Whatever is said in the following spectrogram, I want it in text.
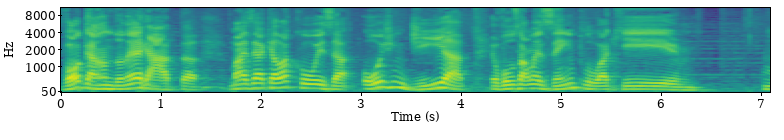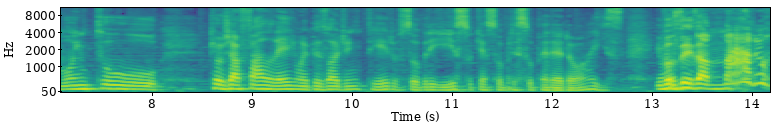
vogando, né, gata? Mas é aquela coisa, hoje em dia, eu vou usar um exemplo aqui muito que eu já falei um episódio inteiro sobre isso, que é sobre super-heróis. E vocês amaram?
